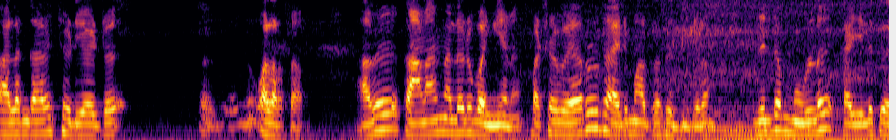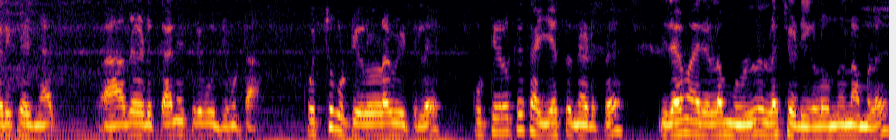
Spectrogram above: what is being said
അലങ്കാര ചെടിയായിട്ട് വളർത്താം. അത് കാണാൻ നല്ലൊരു ഭംഗിയാണ്. പക്ഷേ വേറൊരു കാര്യം മാത്രം ശ്രദ്ധിക്കണം. ഇതിന്റെ മുള്ള് കയ്യിൽ കയറിക്കഴിഞ്ഞാൽ അത് എടുക്കാൻ ഇത്തിരി ബുദ്ധിമുട്ടാണ് കൊച്ചു കുട്ടികളുള്ള വീട്ടിൽ കുട്ടികൾക്ക് കയ്യെത്തുന്നിടത്ത് ഇതേമാതിരിയുള്ള മുള്ളുള്ള ചെടികളൊന്നും നമ്മൾ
